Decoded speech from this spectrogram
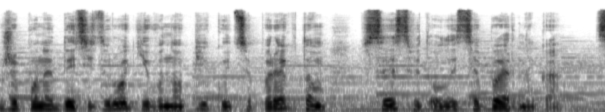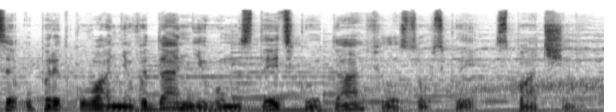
Вже понад 10 років вона опікується проектом Всесвіт Олеся Берника. Це упорядкування видань його мистецької та філософської спадщини.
